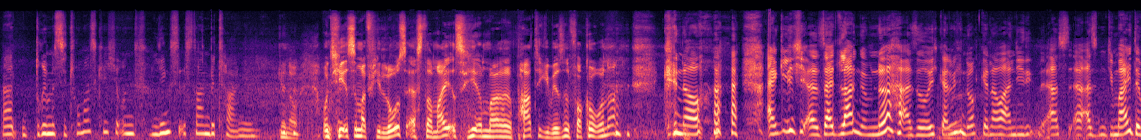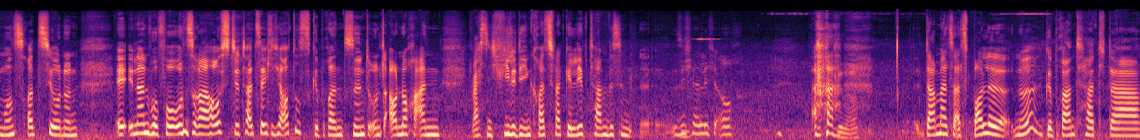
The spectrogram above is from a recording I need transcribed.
Da drüben ist die Thomaskirche und links ist dann Bethanien. Genau. Und hier ist immer viel los. 1. Mai ist hier immer Party gewesen vor Corona. genau. Eigentlich äh, seit langem. Ne? Also ich kann mich noch genauer an die, erst, äh, also die Mai-Demonstrationen erinnern, wo vor unserer Haustür tatsächlich Autos gebrannt sind und auch noch an, ich weiß nicht, viele, die in Kreuzberg gelebt haben, wissen äh, sicherlich auch. genau damals als Bolle ne, gebrannt hat, da.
